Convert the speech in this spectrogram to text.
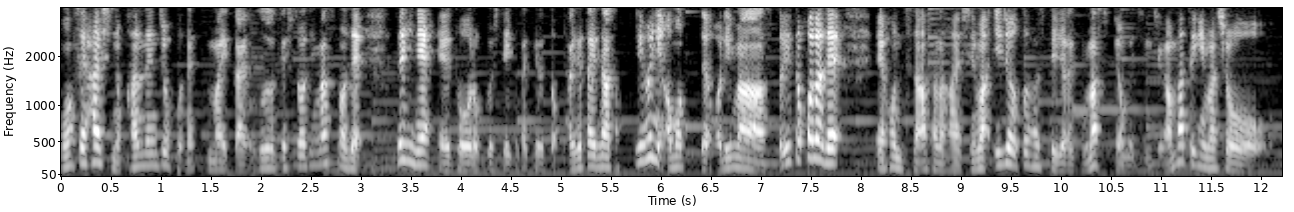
音声配信の関連情報ね、毎回お届けしておりますので、ぜひね、え登録していただけるとありがたいなというふうに思っております。というところで、え本日の朝の配信は以上とさせていただきます。今日も一日頑張っていきましょう。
